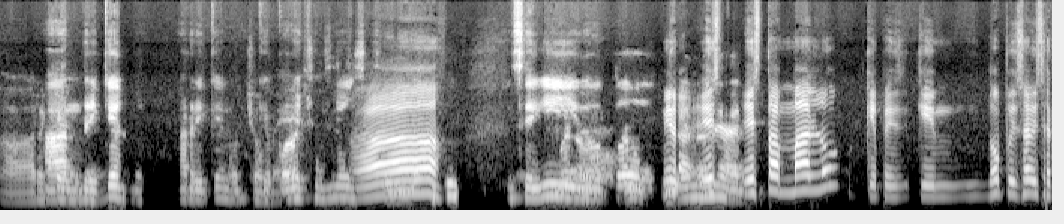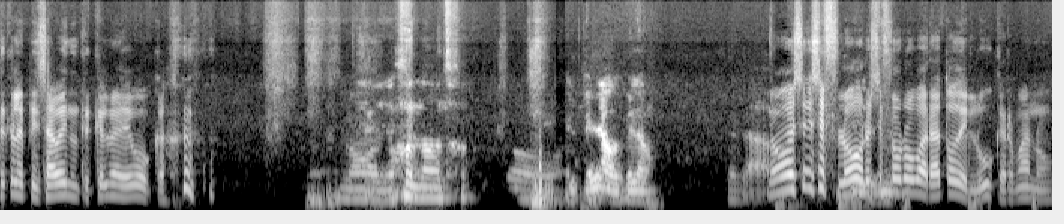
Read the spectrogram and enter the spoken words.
A A Riquelme. Riquelme, a Riquelme, Ocho que por ocho meses. Ah. seguido Bueno, todo. Mira, es, es tan malo que, que no pensaba en le pensaba en Riquelme de Boca. No, no, no, no. El pelado, el pelado. la- No, ese, ese flor, ese floro barato de Luca, hermano.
